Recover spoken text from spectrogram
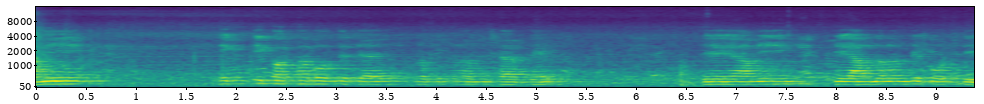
আমি একটি কথা বলতে চাই রফিকুল আহমেদ সাহেবকে, যে আমি যে আন্দোলনটি করছি,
